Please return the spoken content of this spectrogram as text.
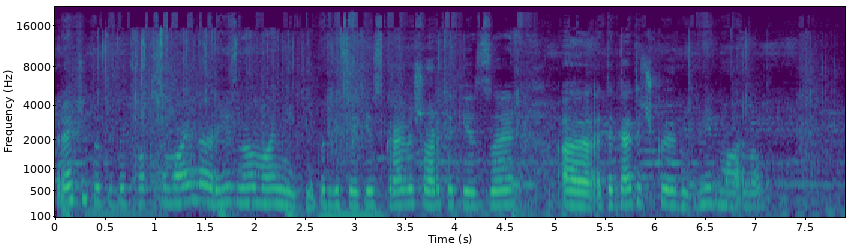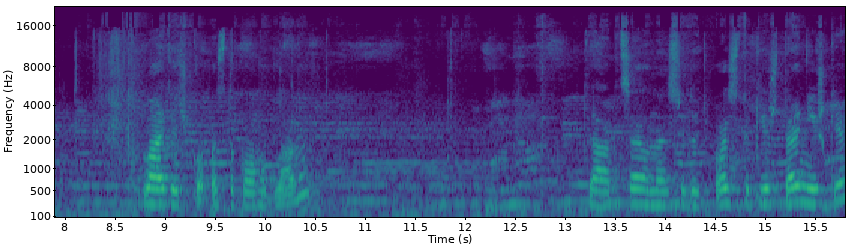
Речі тут ідуть максимально різноманітні. Подивіться, які яскраві шортики з е, етикеточкою від Marvel. Платячко ось такого плану. Так, це у нас ідуть ось такі штанішки.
